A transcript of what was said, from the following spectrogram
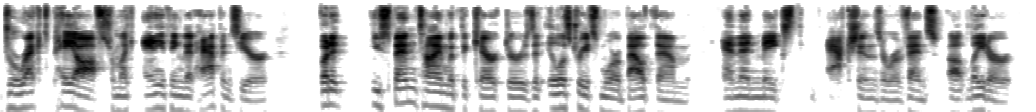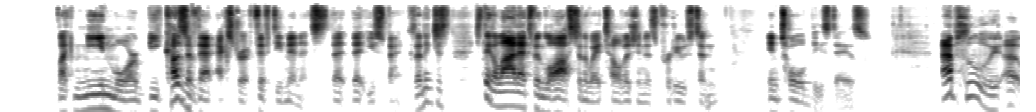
direct payoffs from like anything that happens here, but it you spend time with the characters that illustrates more about them and then makes actions or events uh, later like mean more because of that extra 50 minutes that that you spent because i think just, just think a lot of that's been lost in the way television is produced and and told these days Absolutely. Uh,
